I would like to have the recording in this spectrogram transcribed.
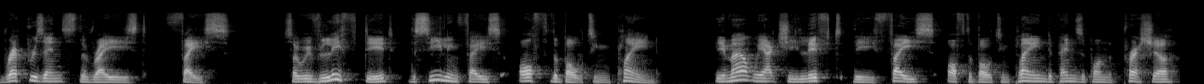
represents the raised face. So we've lifted the sealing face off the bolting plane. The amount we actually lift the face off the bolting plane depends upon the pressure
